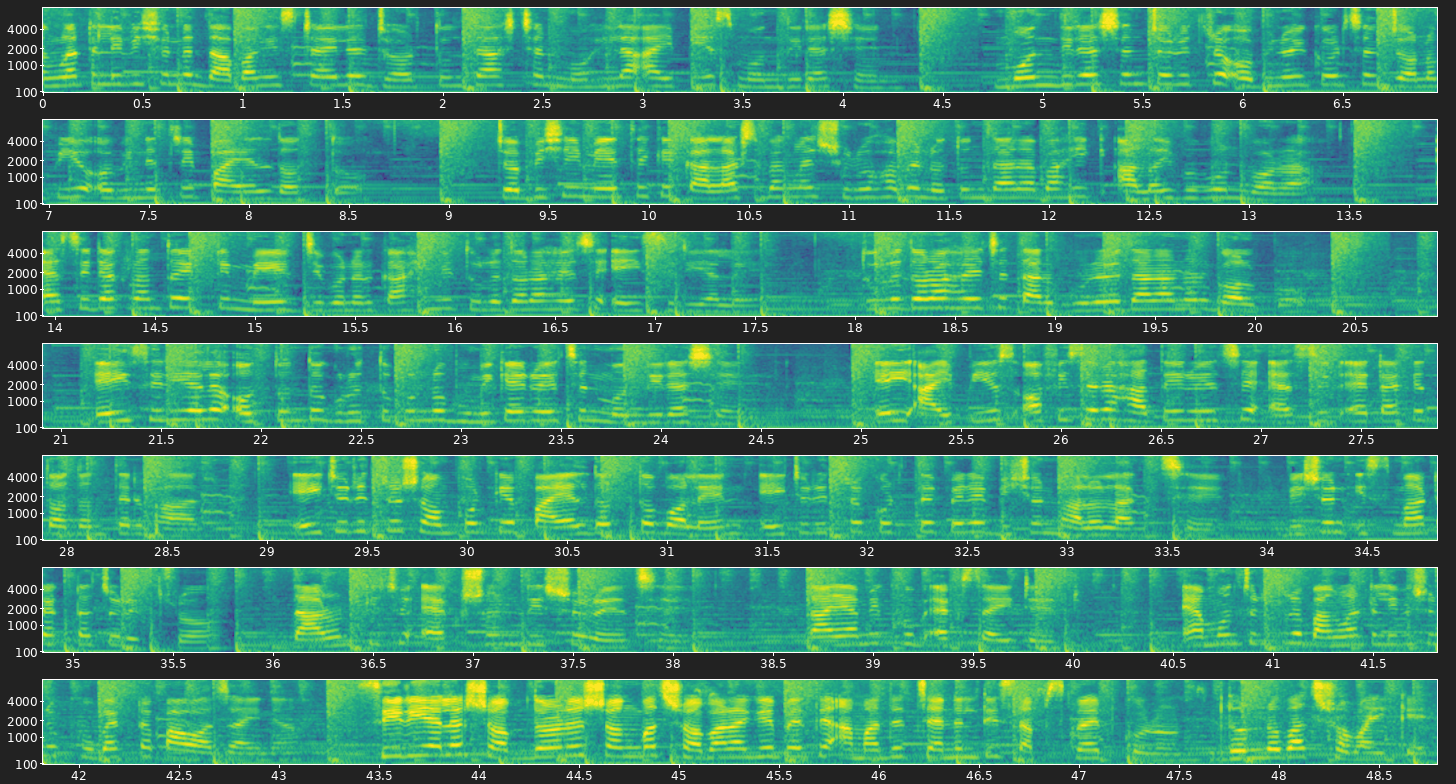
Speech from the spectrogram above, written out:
বাংলা টেলিভিশনে দাবাং স্টাইলে ঝড় তুলতে আসছেন মহিলা আইপিএস মন্দিরা সেন। মন্দিরা সেন চরিত্রে অভিনয় করছেন জনপ্রিয় অভিনেত্রী পায়েল দত্ত। চব্বিশে মে থেকে কালার্স বাংলায় শুরু হবে নতুন ধারাবাহিক আলোয় ভুবন বরা। অ্যাসিড আক্রান্ত একটি মেয়ের জীবনের কাহিনী তুলে ধরা হয়েছে এই সিরিয়ালে। তুলে ধরা হয়েছে তার ঘুরে দাঁড়ানোর গল্প। এই সিরিয়ালে অত্যন্ত গুরুত্বপূর্ণ ভূমিকায় রয়েছেন মন্দিরা সেন। এই আইপিএস অফিসারের হাতে রয়েছে অ্যাসিড অ্যাটাকের তদন্তের ভার। এই চরিত্র সম্পর্কে পায়েল দত্ত বলেন, এই চরিত্র করতে পেরে ভীষণ ভালো লাগছে। ভীষণ স্মার্ট একটা চরিত্র। দারুণ কিছু অ্যাকশন দৃশ্য রয়েছে। তাই আমি খুব এক্সাইটেড এমন চরিত্র বাংলা টেলিভিশনে খুব একটা পাওয়া যায় না। সিরিয়ালের সব ধরনের সংবাদ সবার আগে পেতে আমাদের চ্যানেলটি সাবস্ক্রাইব করুন। ধন্যবাদ সবাইকে।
